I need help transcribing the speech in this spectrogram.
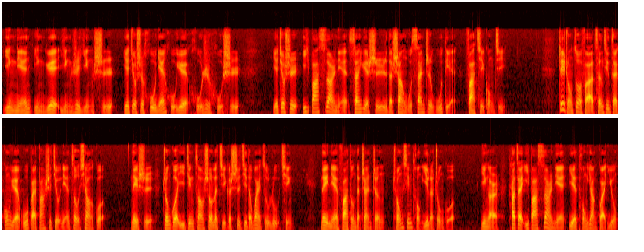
寅年寅月寅日寅时，也就是虎年虎月虎日虎时，也就是一八四二年三月十日的上午三至五点发起攻击。这种做法曾经在公元五百八十九年奏效过，那时中国已经遭受了几个世纪的外族入侵，那年发动的战争重新统一了中国，因而他在一八四二年也同样管用。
